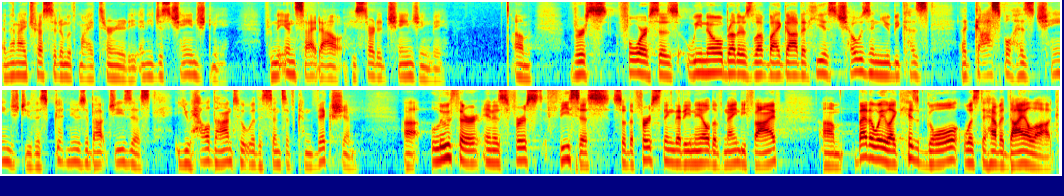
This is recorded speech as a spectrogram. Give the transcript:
And then I trusted him with my eternity. And he just changed me. From the inside out, he started changing me. Um, verse 4 says, We know, brothers loved by God, that He has chosen you because the gospel has changed you. This good news about Jesus. You held on to it with a sense of conviction. Uh, Luther, in his first thesis, so the first thing that he nailed of 95, um, by the way, like his goal was to have a dialogue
